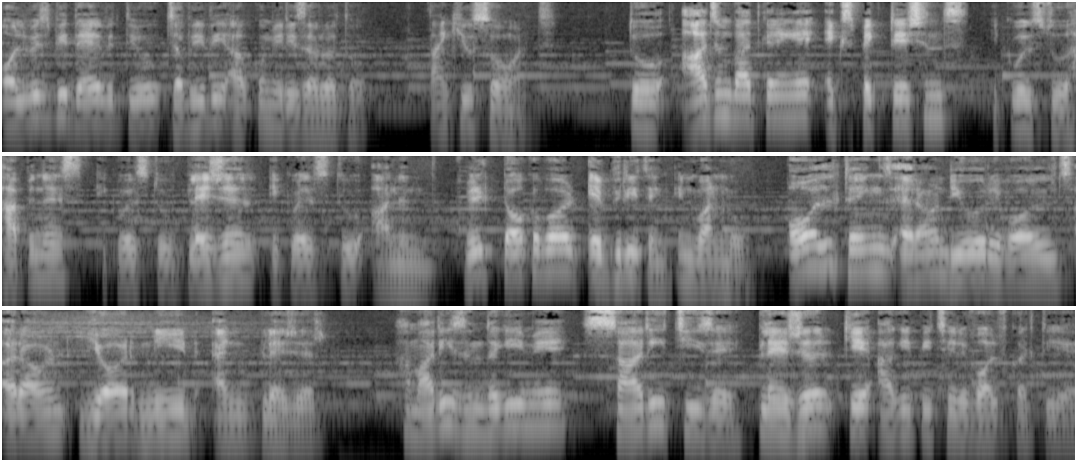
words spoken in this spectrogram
always be there with you जब भी आपको मेरी ज़रूरत हो। थैंक यू सो मच तो आज हम बात करेंगे expectations equals to happiness equals to pleasure equals to आनंद। Will talk about everything in one go all things around you revolve around your need and pleasure हमारी ज़िंदगी में सारी चीज़ें प्लेजर के आगे पीछे रिवॉल्व करती है।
